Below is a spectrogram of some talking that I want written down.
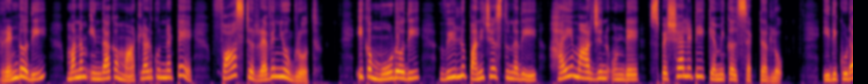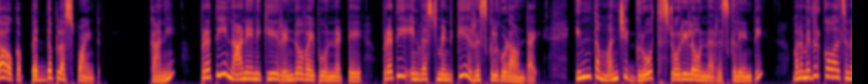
రెండోది మనం ఇందాక మాట్లాడుకున్నట్టే ఫాస్ట్ రెవెన్యూ గ్రోత్ ఇక మూడోది వీళ్ళు పనిచేస్తున్నది హై మార్జిన్ ఉండే స్పెషాలిటీ కెమికల్ సెక్టర్లో. ఇది కూడా ఒక పెద్ద ప్లస్ పాయింట్. కాని ప్రతి నాణేనికి రెండో వైపు ఉన్నట్టే ప్రతి ఇన్వెస్ట్మెంట్కి రిస్కులు కూడా ఉంటాయి. ఇంత మంచి గ్రోత్ స్టోరీలో ఉన్న రిస్కులేంటి? మనం ఎదుర్కోవాల్సిన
